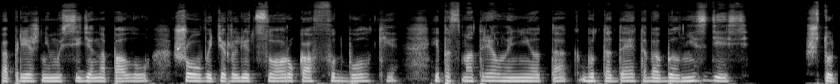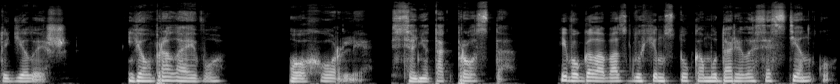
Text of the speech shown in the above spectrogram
По-прежнему, сидя на полу, Шоу вытер лицо о рукав футболки и посмотрел на нее так, будто до этого был не здесь. «Что ты делаешь?» Я убрала его. «Ох, Орли, все не так просто». Его голова с глухим стуком ударилась о стенку.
